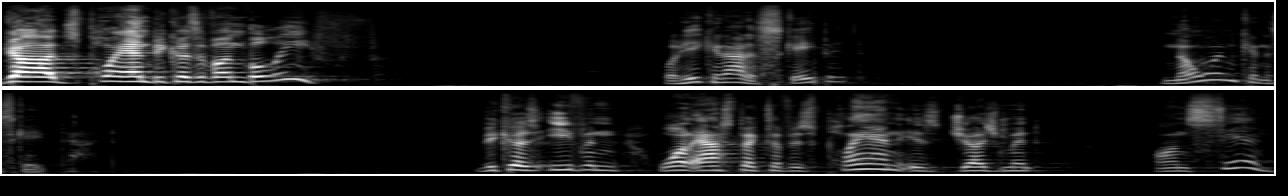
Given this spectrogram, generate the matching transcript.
God's plan because of unbelief. But he cannot escape it. No one can escape that. Because even one aspect of his plan is judgment on sin.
